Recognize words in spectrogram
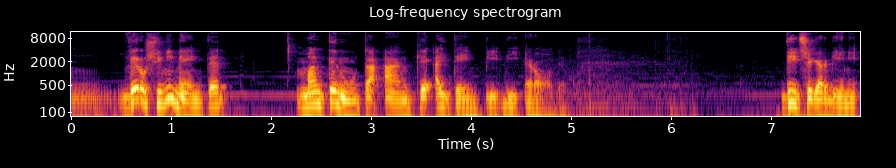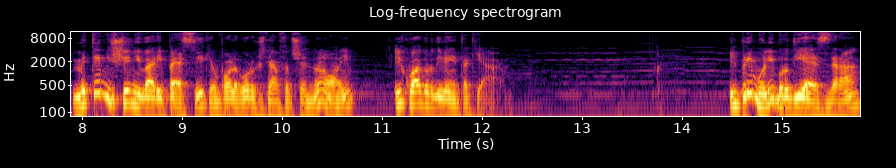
mm, verosimilmente mantenuta anche ai tempi di Erode. Dice Garbini, mettendo insieme i vari pezzi, che è un po' il lavoro che stiamo facendo noi, il quadro diventa chiaro. Il primo libro di Esdra,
